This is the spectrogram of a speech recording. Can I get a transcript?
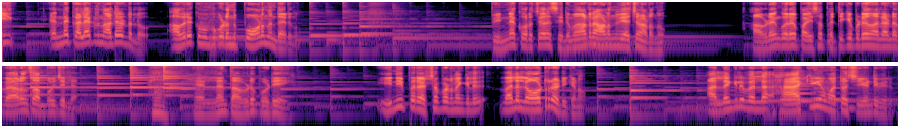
ഈ എന്നെ കളിയാക്കുന്ന നാട്ടുകണ്ടല്ലോ അവരൊക്കെ മുമ്പ് കൂടെ ഒന്ന് പോകണമെന്നുണ്ടായിരുന്നു പിന്നെ കുറച്ചു കാലം സിനിമ നടനാണെന്ന് വിചാരിച്ച് നടന്നു. അവിടെയും കുറേ പൈസ പറ്റിക്കപ്പെടുകയെന്നല്ലാണ്ട് വേറെ ഒന്നും സംഭവിച്ചില്ല. എല്ലാം തവിട് പൊടിയായി. ഇനിയിപ്പോൾ രക്ഷപ്പെടണമെങ്കിൽ വല്ല ലോട്ടറി അടിക്കണം. അല്ലെങ്കിൽ വല്ല ഹാക്കിങ്ങോ മറ്റോ ചെയ്യേണ്ടി വരും.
